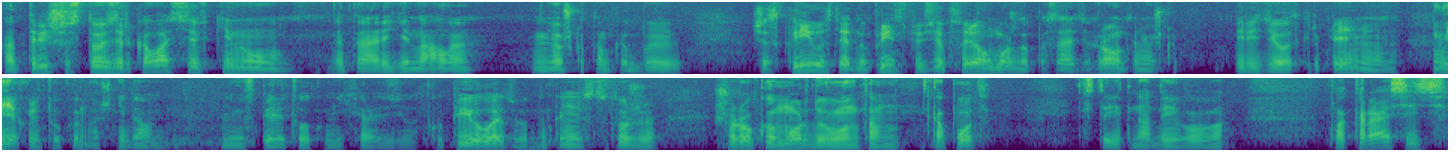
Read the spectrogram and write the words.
А 3.6 зеркала себе вкинул. Это оригиналы. Немножко там как бы сейчас криво стоят, но в принципе, я посмотрел, можно поставить их ровно, там немножко переделать крепление. Въехали только наш недавно, не успели толком ни хера сделать. Купил эту, наконец-то тоже широкую морду, вон там капот стоит, надо его покрасить.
